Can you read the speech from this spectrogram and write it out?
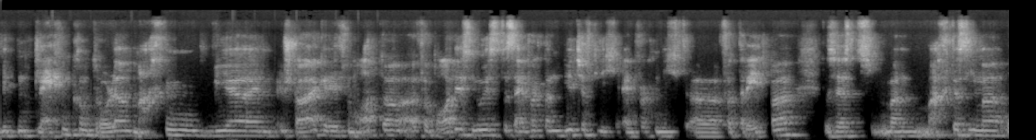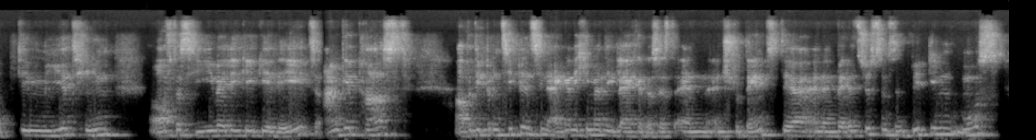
mit dem gleichen Controller machen, wie ein Steuergerät vom Auto äh, verbaut ist. Nur ist das einfach dann wirtschaftlich einfach nicht äh, vertretbar. Das heißt, man macht das immer optimiert hin auf das jeweilige Gerät angepasst. Aber die Prinzipien sind eigentlich immer die gleichen. Das heißt, ein, ein Student, der einen Embedded Systems entwickeln muss,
